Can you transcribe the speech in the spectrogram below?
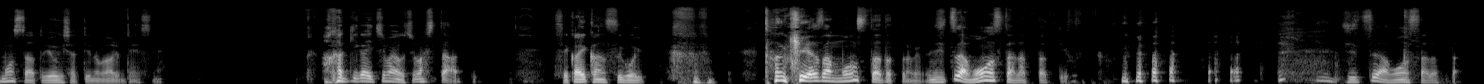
モンスターと容疑者っていうのがあるみたいですね。はがきが1枚落ちましたって。世界観すごい。探求屋さんモンスターだったのか。実はモンスターだったっていう。実はモンスターだった。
